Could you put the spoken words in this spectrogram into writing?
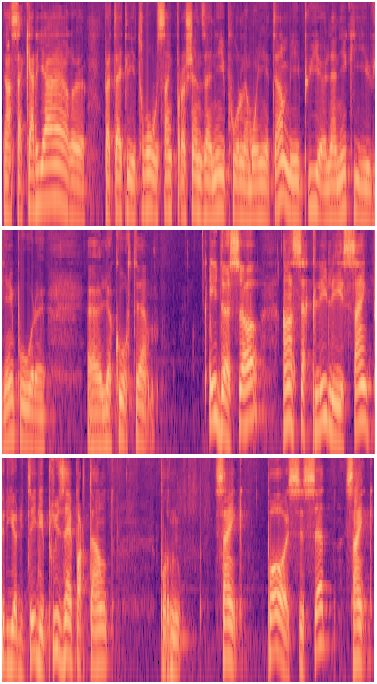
dans sa carrière, euh, peut-être les trois ou cinq prochaines années pour le moyen terme, mais puis l'année qui vient pour le court terme. Et de ça, encercler les cinq priorités les plus importantes pour nous. Cinq. Pas six, sept, cinq.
